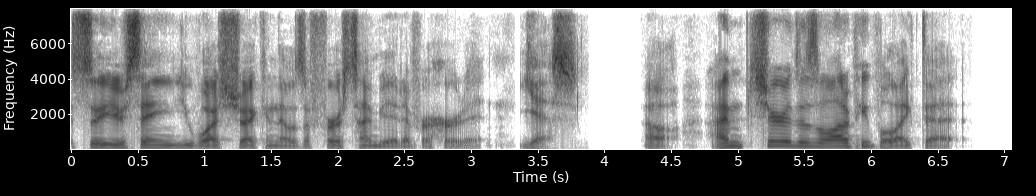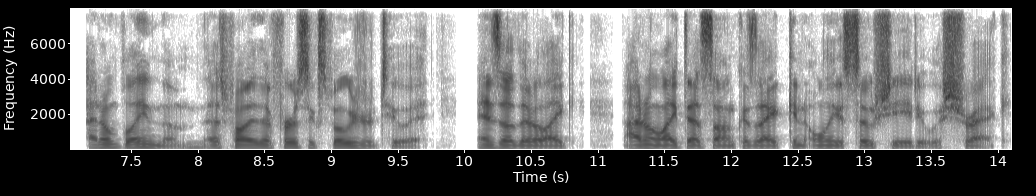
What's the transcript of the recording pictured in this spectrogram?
so you're saying you watched Shrek and that was the first time you had ever heard it Yes. oh I'm sure there's a lot of people like that I don't blame them that's probably their first exposure to it and so they're like I don't like that song because I can only associate it with Shrek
